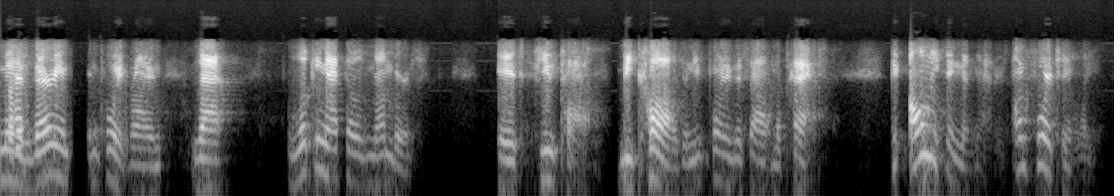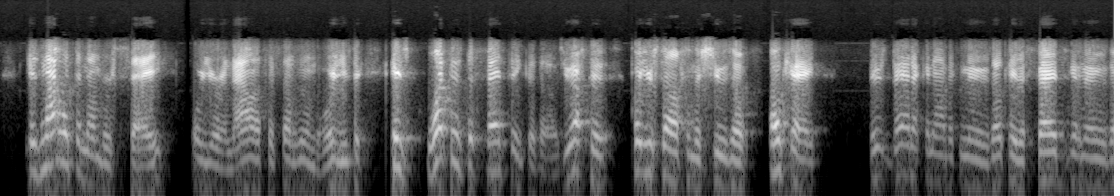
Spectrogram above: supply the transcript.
made a very important point, Ryan, that looking at those numbers is futile because, and you pointed this out in the past, the only thing that matters, unfortunately, is not what the numbers say or your analysis of them or you think, is what does the Fed think of those? You have to put yourself in the shoes of, okay, there's bad economic news. Okay, the Fed's going to,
